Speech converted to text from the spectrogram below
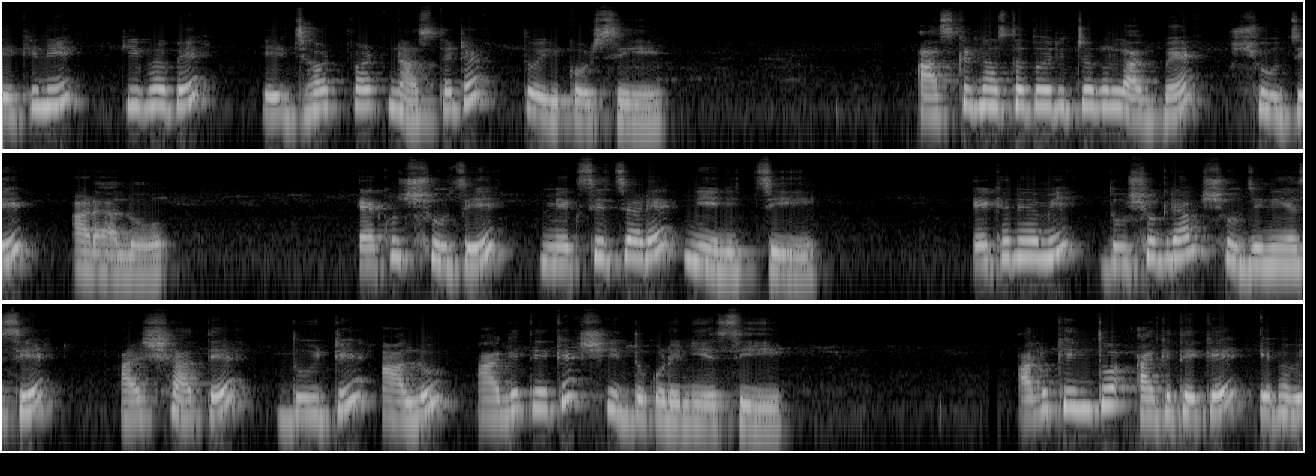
দেখে নিই কীভাবে এই ঝটপট নাস্তাটা তৈরি করছি? আজকের নাস্তা তৈরির জন্য লাগবে সুজি আর আলু। এখন সুজি মিক্সির জারে নিয়ে নিচ্ছি। এখানে আমি দুশো গ্রাম সুজি নিয়েছি আর সাথে দুইটি আলু আগে থেকে সিদ্ধ করে নিয়েছি। আলু কিন্তু আগে থেকে এভাবে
